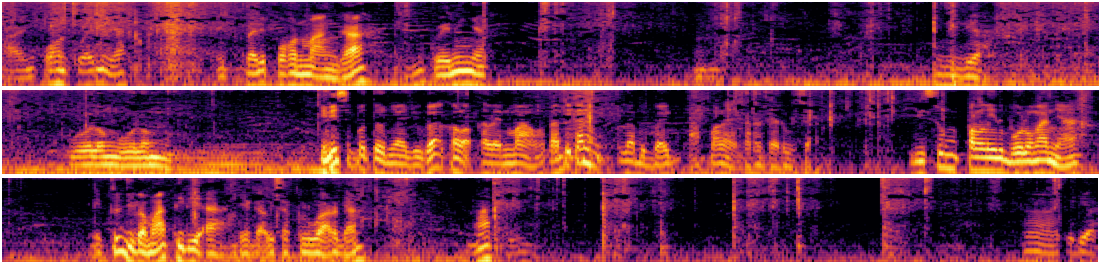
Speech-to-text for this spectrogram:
nah ini pohon kue ini ya. Itu tadi pohon mangga ini kue ininya Hmm. ini dia. Nih ini sebetulnya juga kalau kalian mau tapi kan lebih baik apa ya karena udah rusak disumpel itu bolongannya. Itu juga mati dia dia nggak bisa keluar kan. Mati. Nah itu dia.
